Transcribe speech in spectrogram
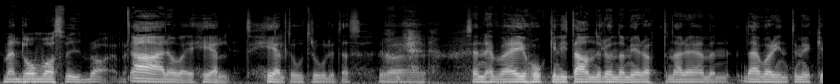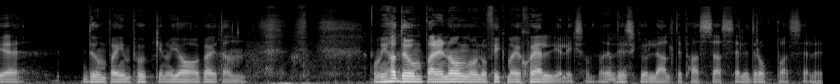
Men de var svinbra eller? Ja, de var helt, helt otroligt alltså. Det var, sen är ju hockeyn lite annorlunda, mer öppnare, men där var det inte mycket dumpa in pucken och jaga utan om jag dumpade någon gång då fick man ju skäll ju liksom. Det skulle alltid passas eller droppas eller...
